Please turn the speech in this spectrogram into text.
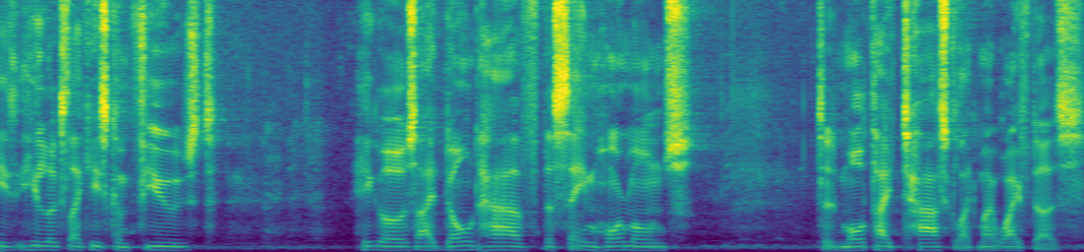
he looks like he's confused. He goes, I don't have the same hormones to multitask like my wife does.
